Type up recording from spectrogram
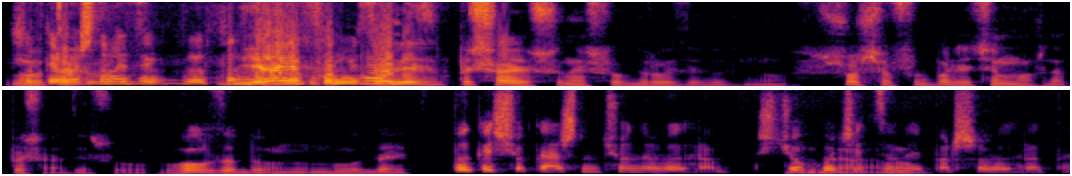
Ну, ти так маєш на увазі футболі Я і в футболі пишаю, що знайшов друзів. Ну, що ще в футболі? Чим можна пишати? Що гол забив? Ну, молодець. Поки що кажеш, нічого не виграв. Що Да, хочеться ну. найперше виграти?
